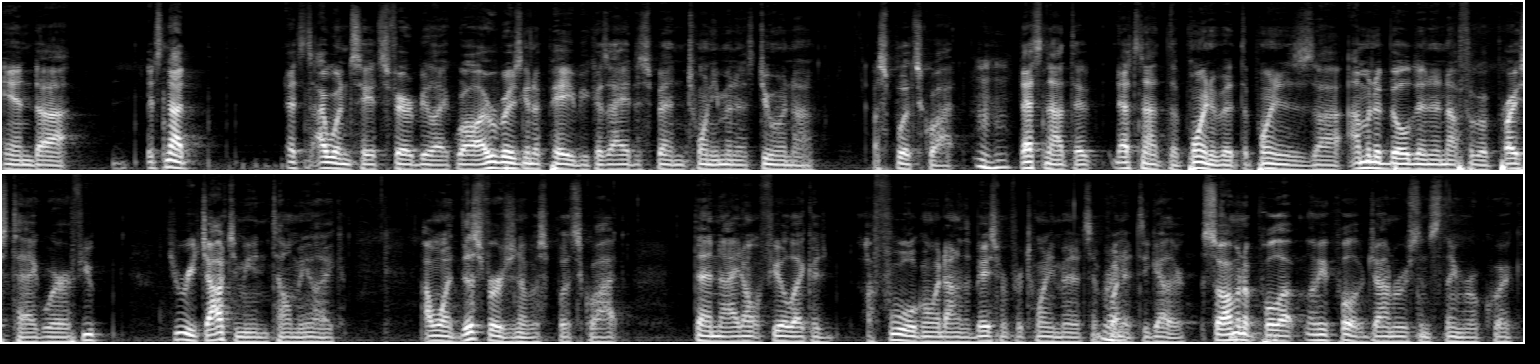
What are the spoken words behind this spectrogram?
And uh, it's not. It's I wouldn't say it's fair to be like, well, everybody's going to pay because I had to spend 20 minutes doing a, a split squat. Mm-hmm. That's not the that's not the point of it. The point is uh, I'm going to build in enough of a price tag where if you if you reach out to me and tell me like I want this version of a split squat, then I don't feel like a, a fool going down to the basement for 20 minutes and putting Right. it together. So I'm going to pull up, let me pull up John Rusin's thing real quick.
